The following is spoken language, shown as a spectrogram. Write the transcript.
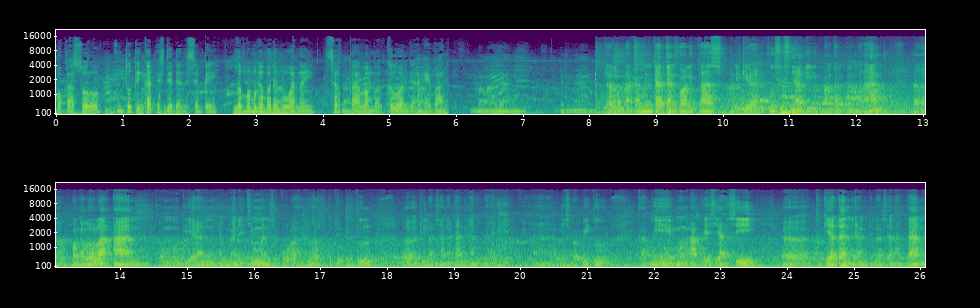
vokal solo untuk tingkat SD dan SMP, lomba menggambar dan mewarnai, serta lomba keluarga hebat. Melayani dalam rangka meningkatkan kualitas pendidikan khususnya di Pangkal Pinang, eh, pengelolaan kemudian manajemen sekolah itu harus betul-betul eh, dilaksanakan dengan baik. Nah, oleh sebab itu kami mengapresiasi eh, kegiatan yang dilaksanakan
